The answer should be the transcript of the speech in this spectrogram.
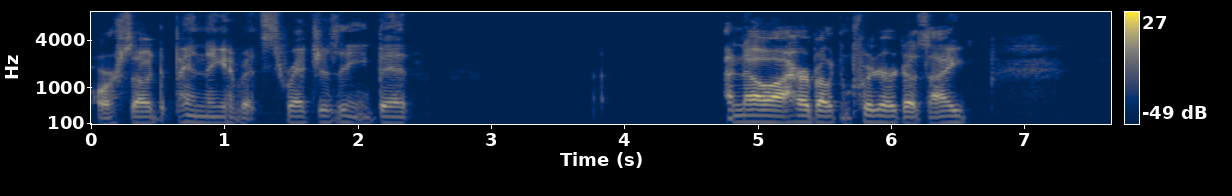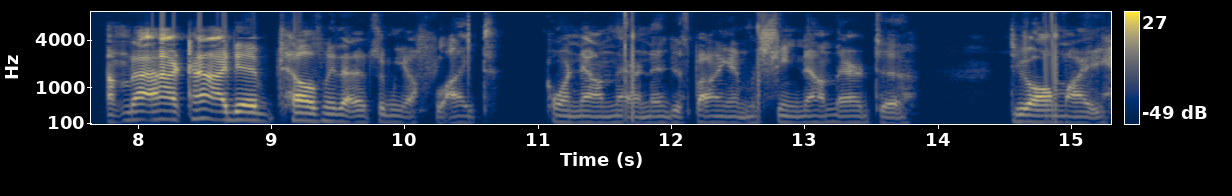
or so, depending if it stretches any bit. I know I heard about the computer because I, um, that kind of idea tells me that it's to be a flight going down there and then just buying a machine down there to do all my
